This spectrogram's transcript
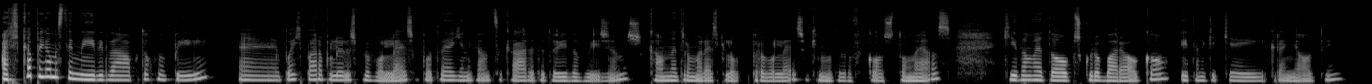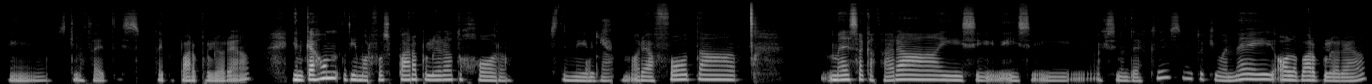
αρχικά πήγαμε στην Ήριδα που το έχουμε πει, ε, που έχει πάρα πολύ ωραίες προβολές, οπότε γενικά να τσεκάρετε το Ήριδα Visions. Κάνουν τρομερές πλο- προβολές, ο κινηματογραφικός τομέας. Και είδαμε το Obscuro Barocco, ήταν και, και η Κρανιώτη, η σκηνοθέτης, τα είπε πάρα πολύ ωραία. Γενικά έχουν διαμορφώσει πάρα πολύ ωραία το χώρο στην Ήριδα. Όντως. Ωραία φώτα, μέσα καθαρά, οι, συ- οι, συ- όχι συνεντεύξεις, το Q&A, όλα πάρα πολύ ωραία.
